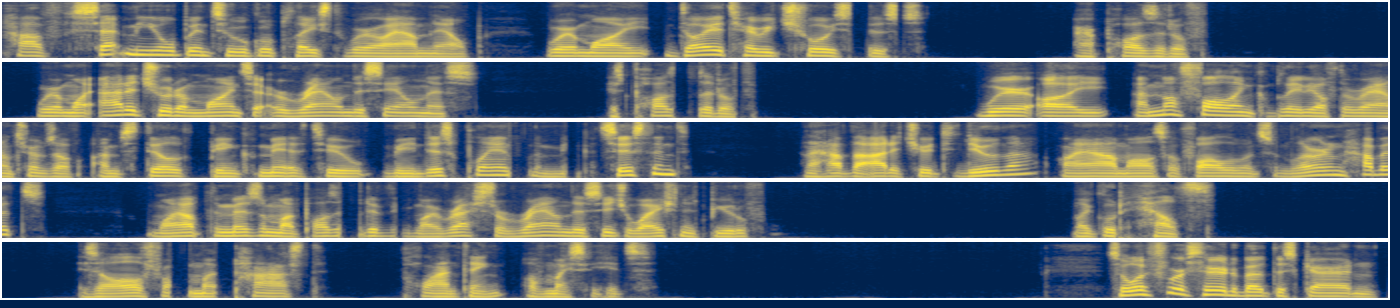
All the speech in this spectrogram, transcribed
have set me up into a good place to where I am now, where my dietary choices are positive, where my attitude and mindset around this illness is positive, where I am not falling completely off the rail in terms of I'm still being committed to being disciplined and being consistent, and I have the attitude to do that. I am also following some learning habits. My optimism, my positivity, my rest around this situation is beautiful. My good health is all from my past planting of my seeds. So I first heard about this garden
